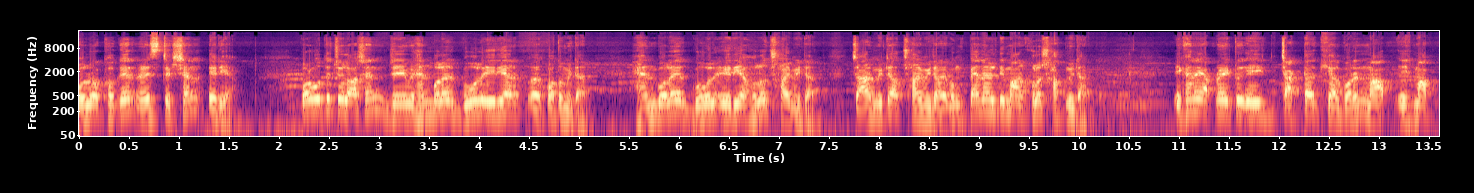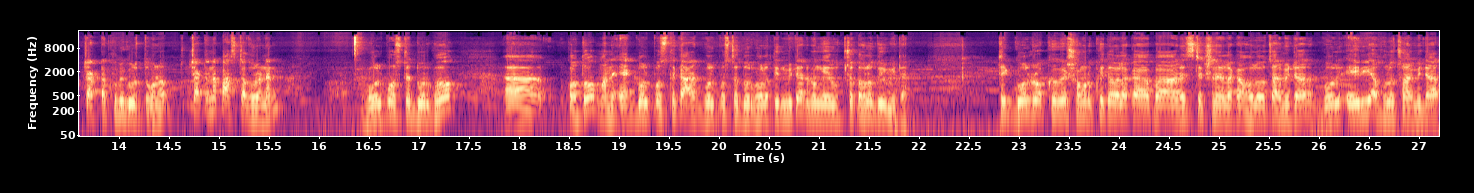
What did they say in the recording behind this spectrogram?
গোলরক্ষকের রেস্ট্রিকশন এরিয়া পরবর্তী চলে আসেন যে হ্যান্ডবলের গোল এরিয়ার কত মিটার? হ্যান্ডবলের গোল এরিয়া হলো ছয় মিটার, চার মিটার, ছয় মিটার এবং পেনাল্টি মার্ক হলো সাত মিটার। এখানে আপনারা একটু এই চারটা খেয়াল করেন, মাপ, এই মাপ চারটা খুবই গুরুত্বপূর্ণ। চারটা না, পাঁচটা ধরে নেন। গোল পোস্টের দৈর্ঘ্য কত? মানে এক গোল পোস্ট থেকে আরেক গোল পোস্টের দৈর্ঘ্য হলো তিন মিটার এবং এর উচ্চতা হলো দুই মিটার। ঠিক গোল রক্ষকের সংরক্ষিত এলাকা বা রেস্ট্রিকশন এলাকা হলো চার মিটার, গোল এরিয়া হলো ছয় মিটার,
